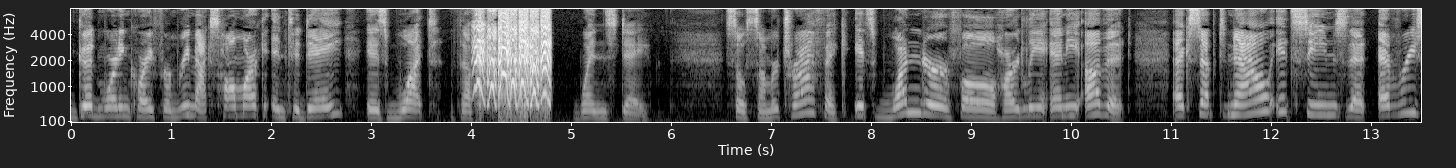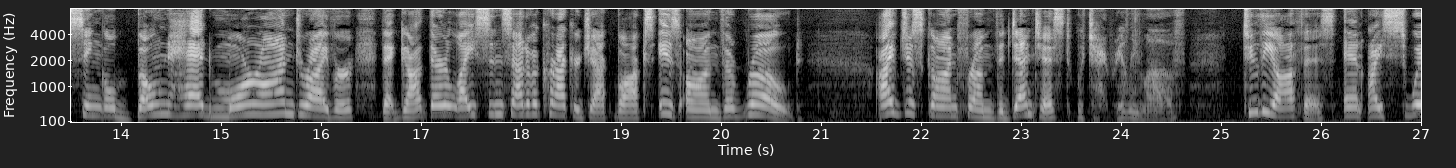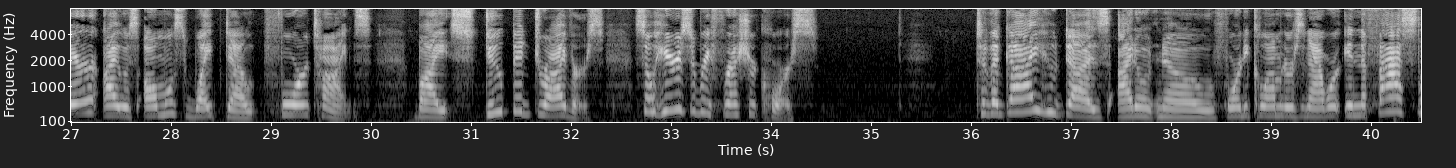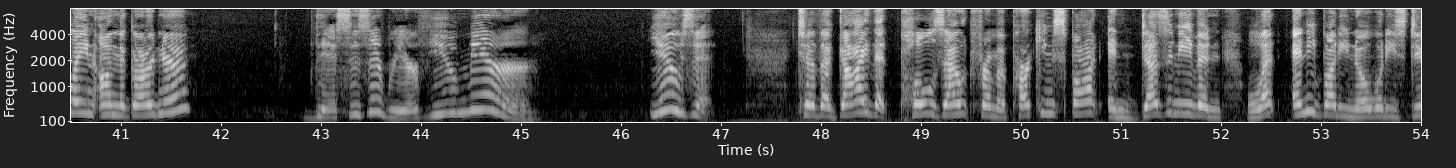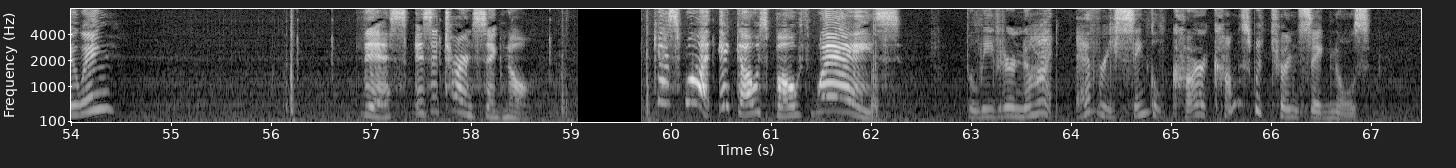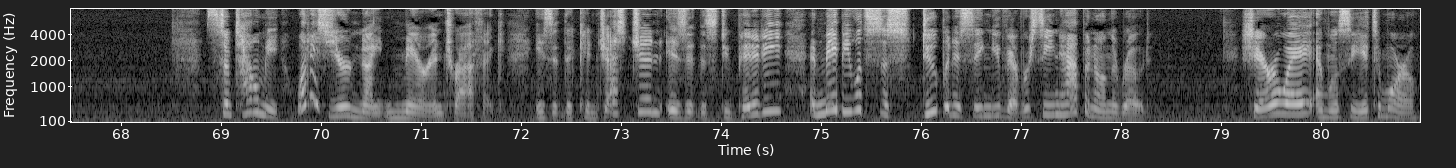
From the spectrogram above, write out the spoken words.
Good morning, Cori from Remax Hallmark, and today is what the Wednesday. So, summer traffic, it's wonderful, hardly any of it. Except now it seems that every single bonehead moron driver that got their license out of a Cracker Jack box is on the road. I've just gone from the dentist, which I really love, to the office, and I swear I was almost wiped out four times by stupid drivers. So here's a refresher course. To the guy who does, I don't know, 40 kilometers an hour in the fast lane on the Gardiner, This is a rear view mirror. Use it. to the guy that pulls out from a parking spot and doesn't even let anybody know what he's doing, This is a turn signal. Guess what? It goes both ways. Believe it or not, every single car comes with turn signals. So tell me, what is your nightmare in traffic? Is it the congestion? Is it the stupidity? And maybe what's the stupidest thing you've ever seen happen on the road? Share away, and we'll see you tomorrow.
